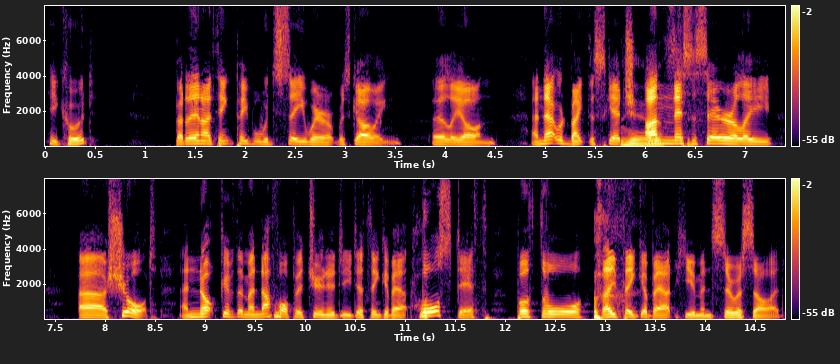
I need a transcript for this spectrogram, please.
He could, but then I think people would see where it was going early on, and that would make the sketch Yeah, unnecessarily uh, short and not give them enough opportunity to think about horse death before they think about human suicide.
